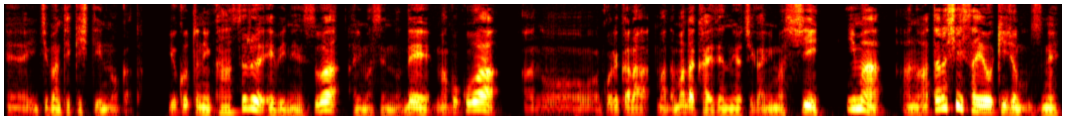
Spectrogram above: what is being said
えー、一番適しているのかということに関するエビデンスはありませんので、まあ、ここは、あのこれからまだまだ改善の余地がありますし、今、あの、新しい採用基準のですね、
